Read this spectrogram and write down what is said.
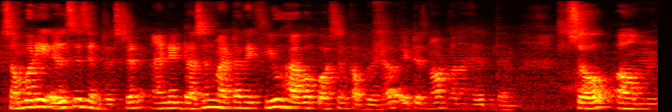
somebody else is interested and it doesn't matter if you have a personal computer, it is not going to help them. So, um,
